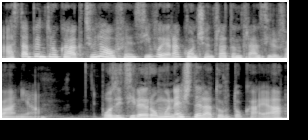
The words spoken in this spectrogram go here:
Asta pentru că acțiunea ofensivă era concentrată în Transilvania. Pozițiile românești de la Turtucaia,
